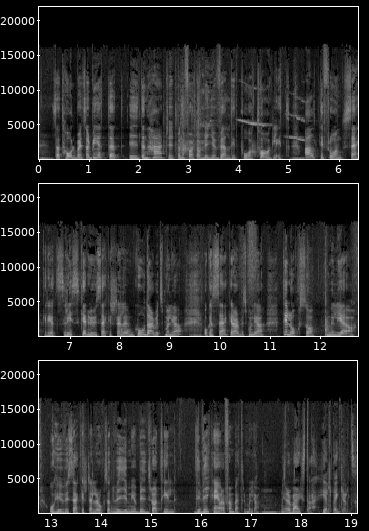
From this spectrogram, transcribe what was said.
Mm. Så att hållbarhetsarbetet i den här typen av företag blir ju väldigt påtagligt. Mm. Allt ifrån säkerhetsrisker, hur vi säkerställer en god arbetsmiljö och en säker arbetsmiljö till också miljö och hur vi säkerställer också att vi är med och bidrar till det vi kan göra för en bättre miljö. Mm. Mer verkstad, helt enkelt.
